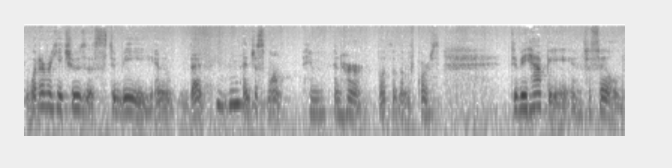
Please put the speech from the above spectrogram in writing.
whatever he chooses to be, and that mm-hmm. I just want him and her, both of them, of course, to be happy and fulfilled.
